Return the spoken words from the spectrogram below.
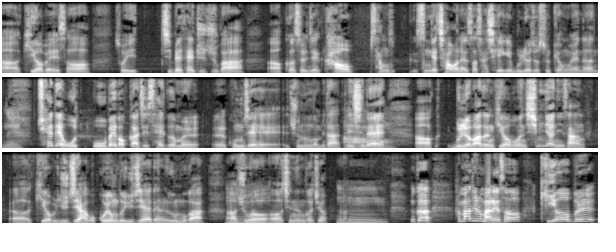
어, 기업에서 소위 지배 대주주가 어, 그것을 이제 가업 상 승계 차원에서 자식에게 물려줬을 경우에는 네. 최대 5, 500억까지 세금을 공제해 주는 겁니다. 대신에 아. 어, 물려받은 기업은 10년 이상 어, 기업을 유지하고 고용도 유지해야 되는 의무가 어, 음. 주어지는 거죠. 음. 그러니까 한마디로 말해서 기업을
